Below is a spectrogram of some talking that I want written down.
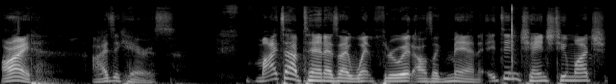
All right, Isaac Harris my top 10 as i went through it i was like man it didn't change too much.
